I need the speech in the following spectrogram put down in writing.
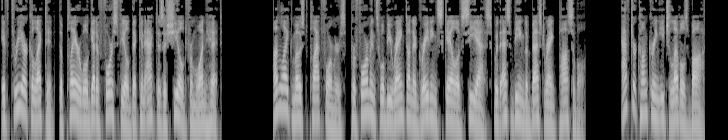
If three are collected, the player will get a force field that can act as a shield from one hit. Unlike most platformers, performance will be ranked on a grading scale of CS with S being the best rank possible. After conquering each level's boss,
